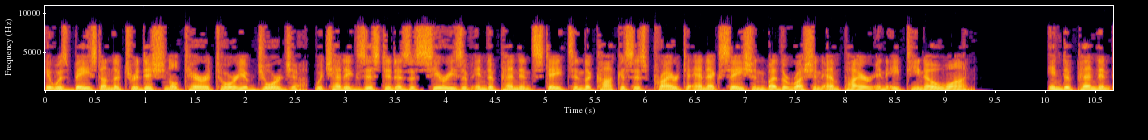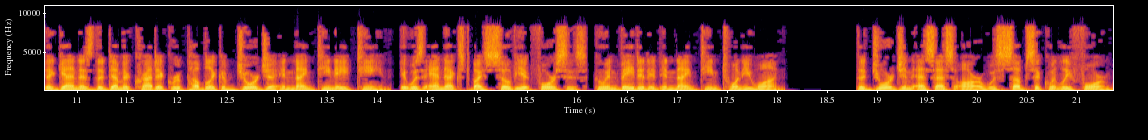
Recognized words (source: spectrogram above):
it was based on the traditional territory of Georgia, which had existed as a series of independent states in the Caucasus prior to annexation by the Russian Empire in 1801. Independent again as the Democratic Republic of Georgia in 1918, it was annexed by Soviet forces, who invaded it in 1921. The Georgian SSR was subsequently formed,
